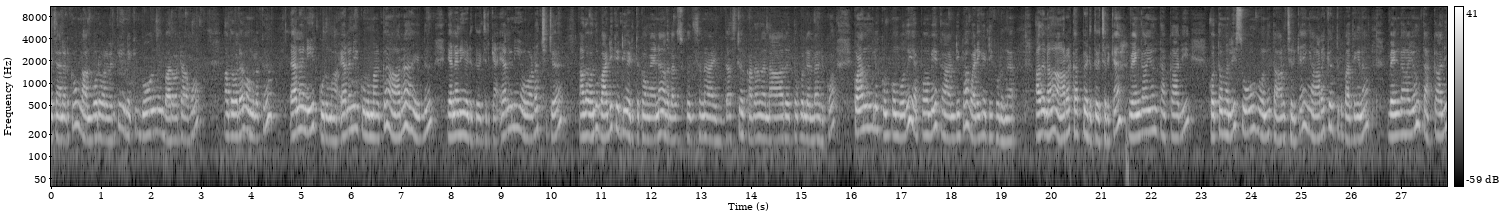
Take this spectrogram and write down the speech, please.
எங்கள் சேனலுக்கு உங்கள் அன்போடு வரவேற்க இன்றைக்கி கோதுமை பரோட்டாவும் அதோட உங்களுக்கு இளநீர் குருமா. இளநீர் குருமாவுக்கு அரை இது இளநீ எடுத்து வச்சுருக்கேன். இளநியை உடச்சிட்டு அதை வந்து வடிகட்டி எடுத்துக்கோங்க. ஏன்னா அதில் சில டஸ்ட் இருக்கும் அதாவது நார் துகள் எல்லாம் இருக்கும். குழந்தைங்களுக்கு கொடுக்கும்போது எப்போவுமே கண்டிப்பாக வடிகட்டி கொடுங்க. அது நான் அரை கப் எடுத்து வச்சுருக்கேன். வெங்காயம் தக்காளி கொத்தமல்லி சோம்பு வந்து தாளிச்சிருக்கேன். இங்கே அரைக்கிறதுக்கு பார்த்தீங்கன்னா வெங்காயம் தக்காளி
